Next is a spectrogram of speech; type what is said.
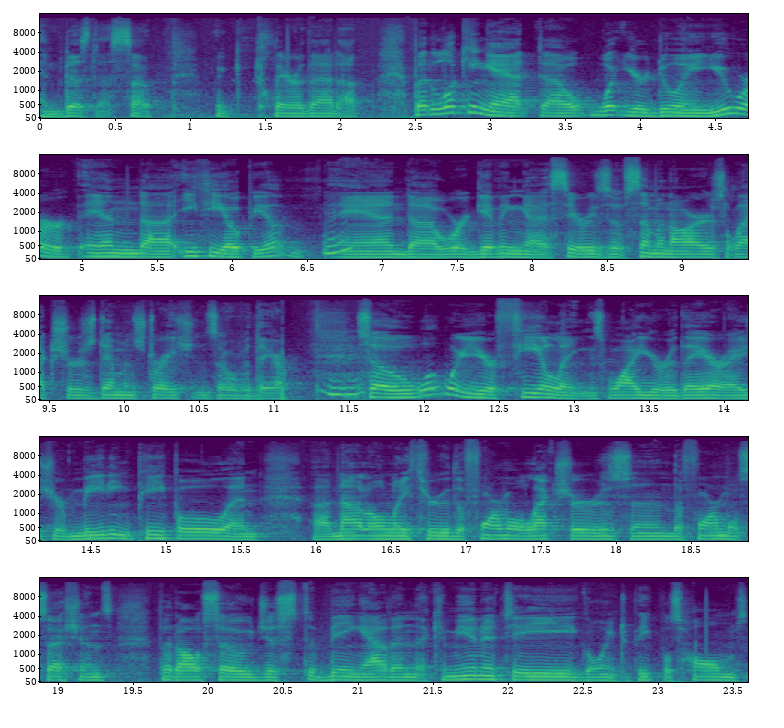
in Business. So we can clear that up. But looking at uh, what you're doing, you were in uh, Ethiopia and uh, we're giving a series of seminars, lectures, demonstrations over there. So, what were your feelings while you were there as you're meeting people and uh, not only through the formal lectures and the formal sessions, but also just being out in the community, going to people's homes?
